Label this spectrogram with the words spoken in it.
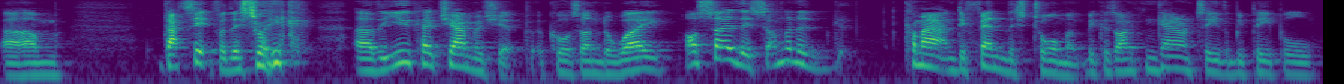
Um, that's it for this week. Uh, the UK Championship, of course, underway. I'll say this: I'm going to come out and defend this tournament because I can guarantee there'll be people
